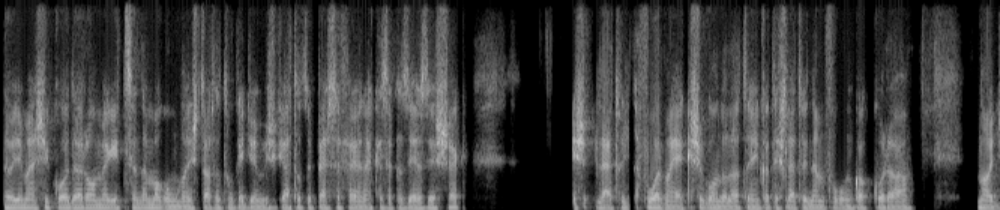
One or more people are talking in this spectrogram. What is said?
De hogy a másik oldalról meg itt szerintem magunkban is tartottunk egy olyan vizsgálatot, hogy persze feljönnek ezek az érzések, és lehet, hogy formálják is a gondolatainkat, és lehet, hogy nem fogunk akkor a nagy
